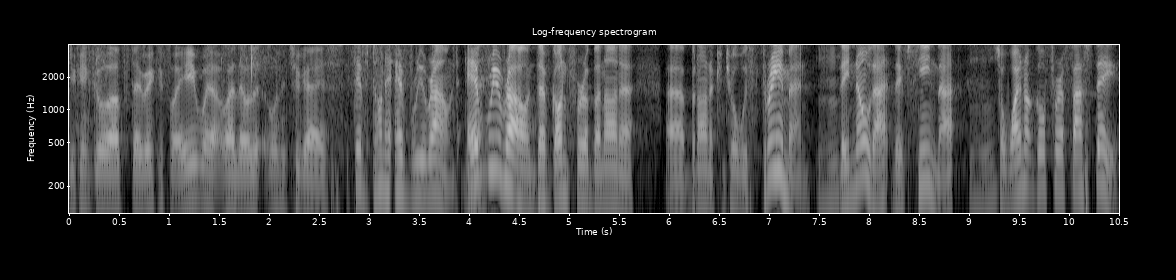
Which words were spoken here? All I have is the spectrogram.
you can go up directly for A while, there are only two guys. They've done it every round. Yeah. Every round, they've gone for a banana, uh, banana control with three men. Mhm. They know that. They've seen that. Mhm. So why not go for a fast A?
